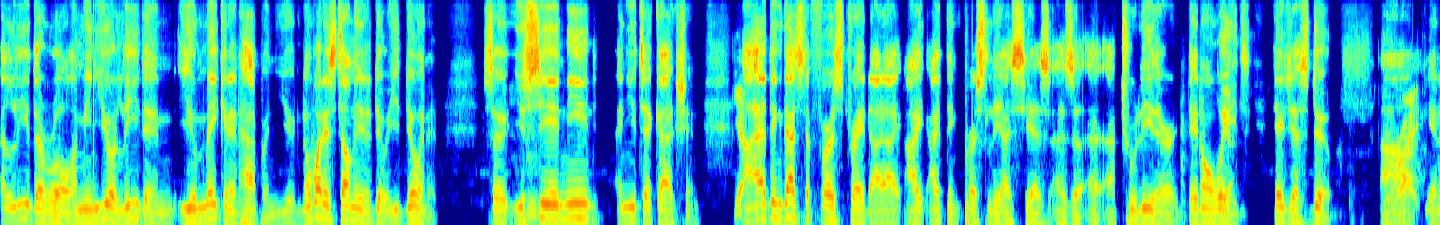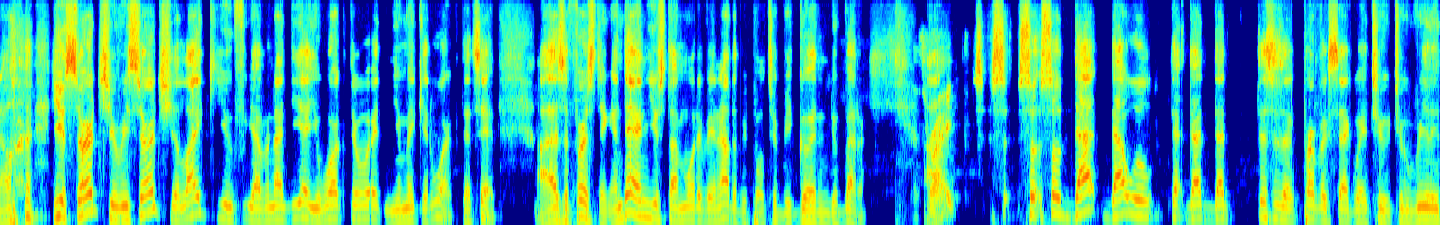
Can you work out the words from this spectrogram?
a leader role. I mean, you're leading, you're making it happen. You nobody's telling you to do it, you're doing it. So you mm-hmm. see a need and you take action. Yeah. I think that's the first trait that I, I, I think personally I see as, as a, a, true leader. They don't wait, yeah. they just do. Uh, right. You know, you search, you research, you like, you, you have an idea, you work through it and you make it work. That's it. Uh, that's the first thing. And then you start motivating other people to be good and do better. That's uh, right. So, so, so that, that will, that, that, that, this is a perfect segue to, to really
